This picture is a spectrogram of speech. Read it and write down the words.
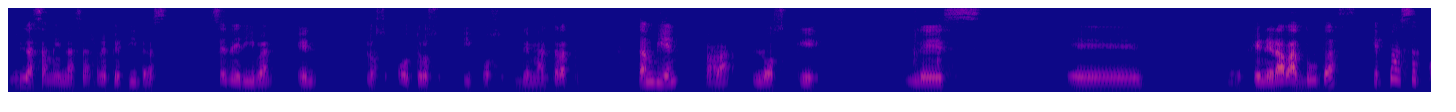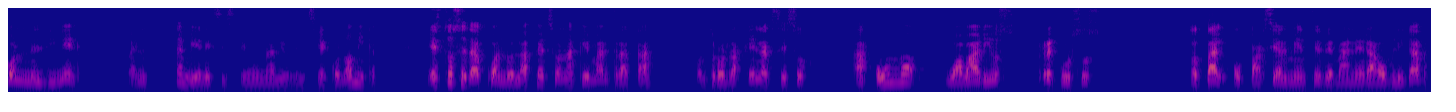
y las amenazas repetidas se derivan en los otros tipos de maltrato. También para los que les eh, generaba dudas, ¿qué pasa con el dinero? Bueno, también existe una violencia económica. Esto se da cuando la persona que maltrata controla el acceso a uno o a varios recursos total o parcialmente de manera obligada.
